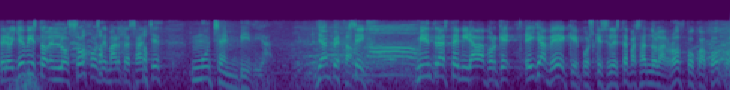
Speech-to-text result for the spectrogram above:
Pero yo he visto en los ojos de Marta Sánchez mucha envidia. Ya empezamos. Sí. Mientras te miraba, porque ella ve que, pues, que se le está pasando el arroz poco a poco.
